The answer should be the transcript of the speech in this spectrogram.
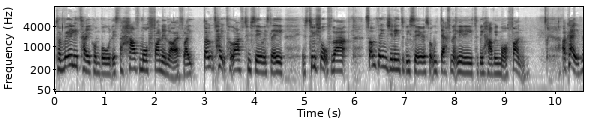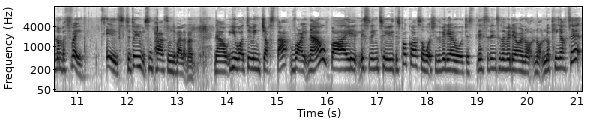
to really take on board is to have more fun in life. Like don't take life too seriously. It's too short for that. Some things you need to be serious, but we definitely need to be having more fun. Okay, number three is to do some personal development. Now, you are doing just that right now by listening to this podcast or watching the video or just listening to the video and not, not looking at it.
